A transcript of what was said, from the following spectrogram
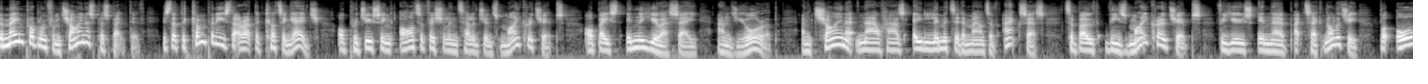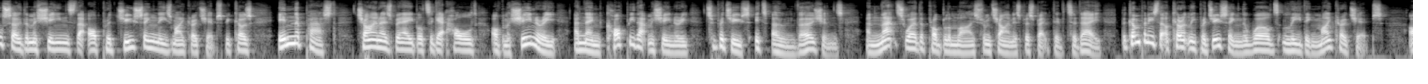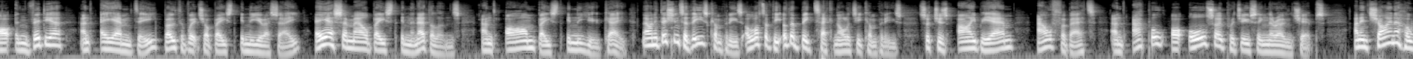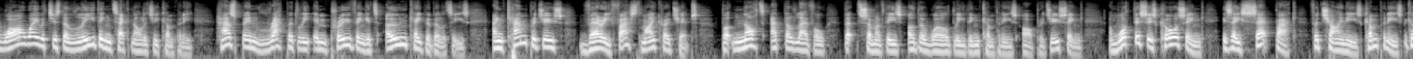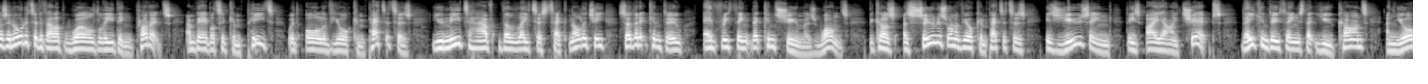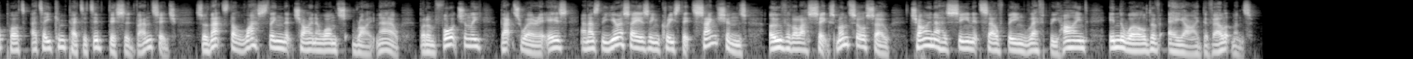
The main problem from China's perspective is that the companies that are at the cutting edge of producing artificial intelligence microchips are based in the USA and Europe. And China now has a limited amount of access to both these microchips for use in their uh, technology, but also the machines that are producing these microchips. Because in the past, China has been able to get hold of machinery and then copy that machinery to produce its own versions. And that's where the problem lies from China's perspective today. The companies that are currently producing the world's leading microchips are Nvidia and AMD, both of which are based in the USA, ASML based in the Netherlands, and ARM based in the UK. Now, in addition to these companies, a lot of the other big technology companies, such as IBM, Alphabet, and Apple, are also producing their own chips. And in China, Huawei, which is the leading technology company, has been rapidly improving its own capabilities and can produce very fast microchips but not at the level that some of these other world leading companies are producing. And what this is causing is a setback for Chinese companies because, in order to develop world leading products and be able to compete with all of your competitors, you need to have the latest technology so that it can do everything that consumers want. Because as soon as one of your competitors is using these AI chips, they can do things that you can't, and you're put at a competitive disadvantage. So that's the last thing that China wants right now. But unfortunately, that's where it is. And as the USA has increased its sanctions over the last six months or so, China has seen itself being left behind in the world of AI development.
